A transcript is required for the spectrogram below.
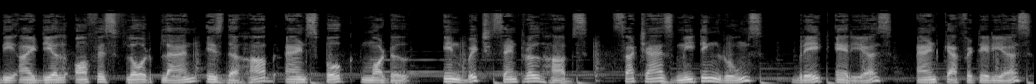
the ideal office floor plan is the hub and spoke model, in which central hubs, such as meeting rooms, break areas, and cafeterias,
